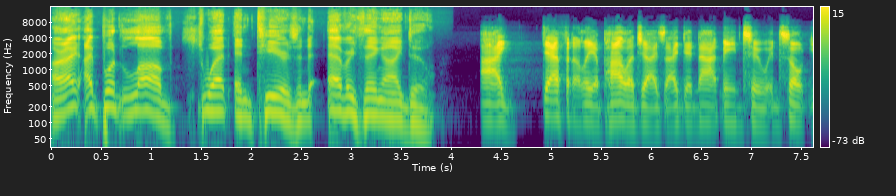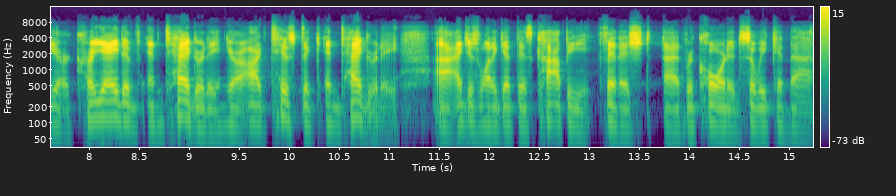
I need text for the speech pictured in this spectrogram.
All right. I put love, sweat, and tears into everything I do. I definitely apologize. I did not mean to insult your creative integrity and your artistic integrity. Uh, I just want to get this copy finished and recorded so we can uh,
